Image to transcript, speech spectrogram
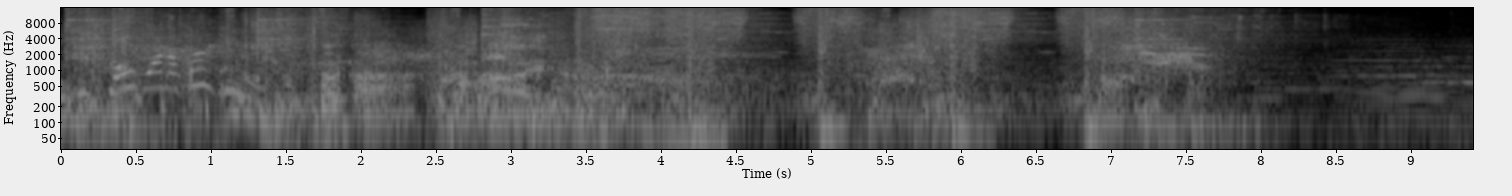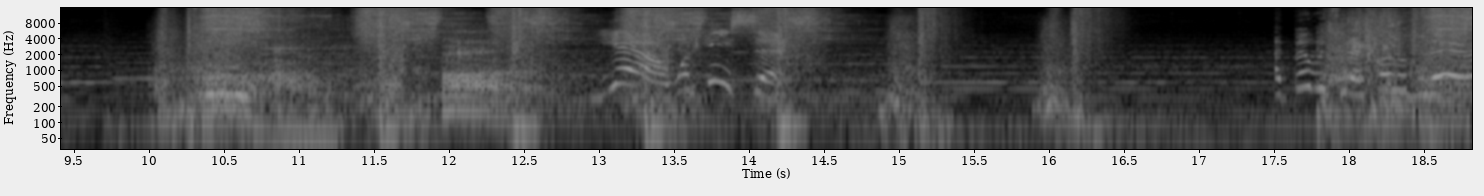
Don't want to hurt you. Yeah, what he said. I bet we over there.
